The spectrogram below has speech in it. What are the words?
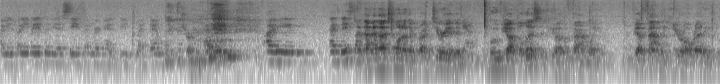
I mean, if anybody's gonna be a safe immigrant, it'd be my family. Sure. I mean, and they. And that, and that's one of the criteria Yeah. that move you up the list if you have a family, if you have family here already who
